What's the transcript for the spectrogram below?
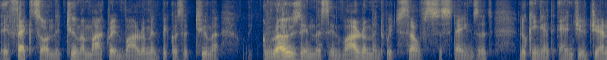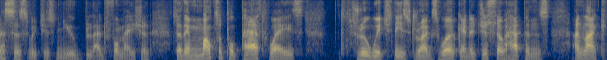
effects on the tumor microenvironment because the tumor grows in this environment which self sustains it, looking at angiogenesis, which is new blood formation. So there are multiple pathways through which these drugs work. And it just so happens, unlike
